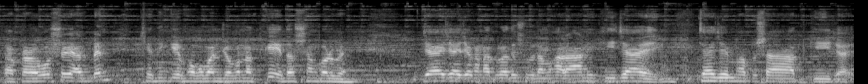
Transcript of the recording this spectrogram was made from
তো আপনারা অবশ্যই আসবেন। সেদিনকে ভগবান জগন্নাথকে দর্শন করবেন। জয় জয় জগন্নাথ বলাদেব সুবিধা মহারানী, কি যায় জয় জয় মহাপ্রসাদ, কি জয়?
